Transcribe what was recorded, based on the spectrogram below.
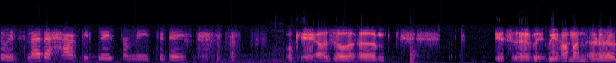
So it's not a happy day for me today. Okay, also ähm, ist, äh, wir haben einen, äh,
